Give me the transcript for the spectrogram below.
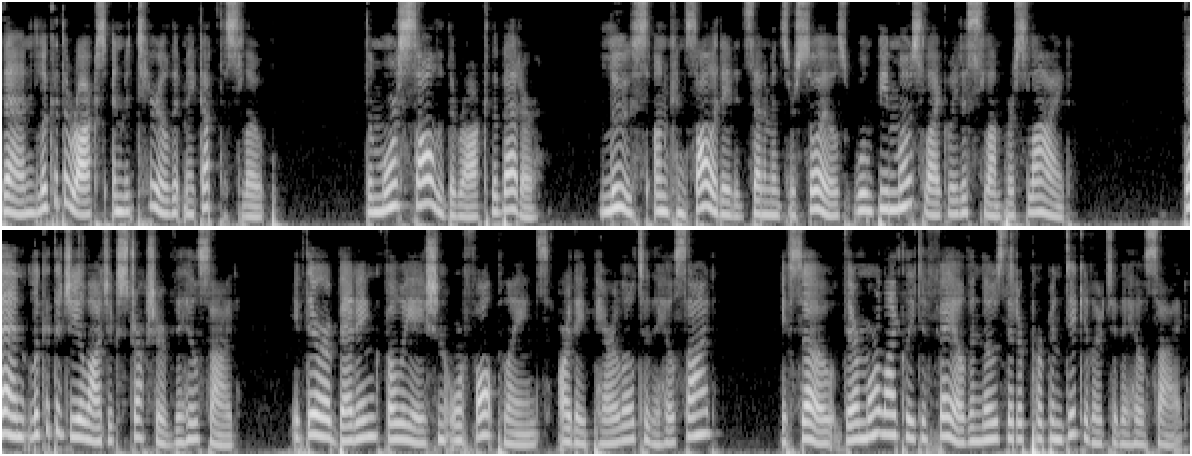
Then look at the rocks and material that make up the slope. The more solid the rock, the better. Loose, unconsolidated sediments or soils will be most likely to slump or slide. Then look at the geologic structure of the hillside. If there are bedding, foliation, or fault planes, are they parallel to the hillside? If so, they're more likely to fail than those that are perpendicular to the hillside.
